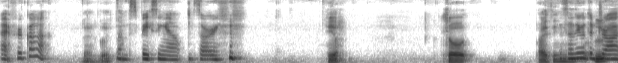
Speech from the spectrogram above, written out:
I forgot. Yeah, good. I'm spacing out. Sorry. Here. So, I think Something with the draw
